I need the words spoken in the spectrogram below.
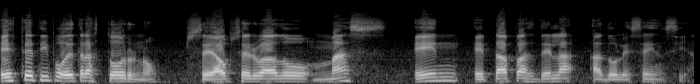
este tipo de trastorno se ha observado más en etapas de la adolescencia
